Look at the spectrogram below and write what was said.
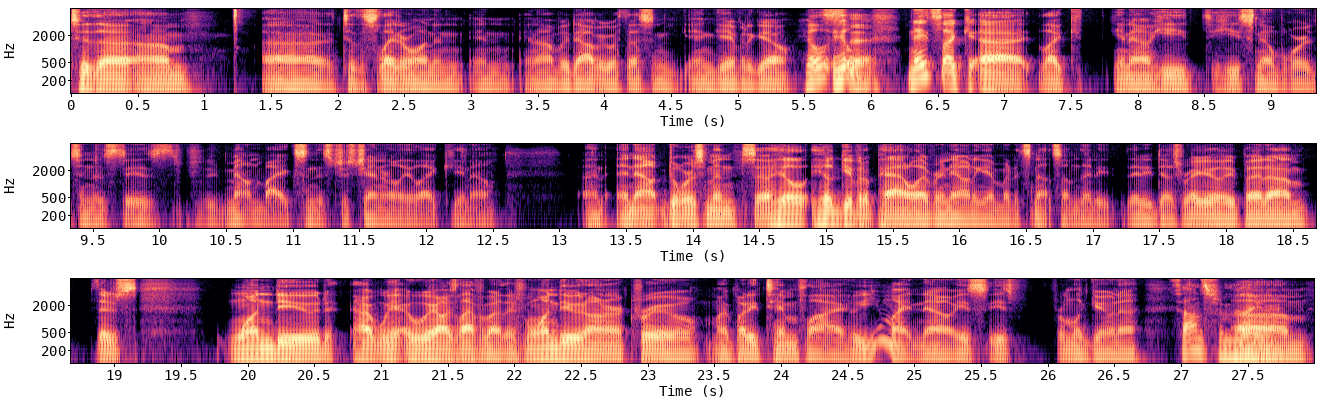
to the um, uh, to the Slater one in, in, in Abu Dhabi with us and, and gave it a go. He'll he'll Nate's like uh like you know he he snowboards and is is mountain bikes and it's just generally like you know an, an outdoorsman. So he'll he'll give it a paddle every now and again, but it's not something that he that he does regularly. But um, there's one dude I, we we always laugh about. It. There's one dude on our crew, my buddy Tim Fly, who you might know. He's he's from Laguna. Sounds familiar. Um,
